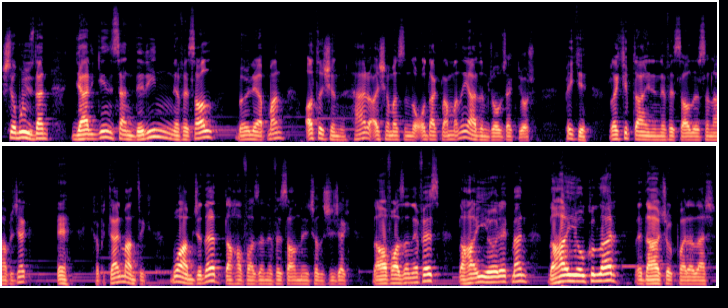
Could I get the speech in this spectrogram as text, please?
İşte bu yüzden gerginsen derin nefes al. Böyle yapman atışın her aşamasında odaklanmana yardımcı olacak diyor. Peki rakip de aynı nefes alırsa ne yapacak? Eh kapital mantık. Bu amca da daha fazla nefes almaya çalışacak. Daha fazla nefes, daha iyi öğretmen, daha iyi okullar ve daha çok paralar.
